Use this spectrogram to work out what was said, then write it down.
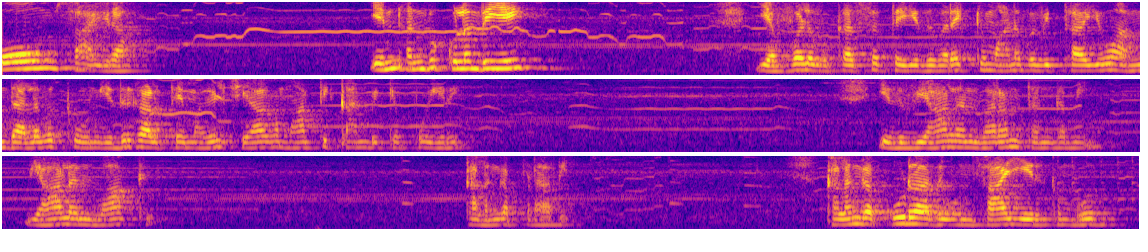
ஓம் சாய்ராம் என் அன்பு குழந்தையே எவ்வளவு கஷ்டத்தை இதுவரைக்கும் அனுபவித்தாயோ அந்த அளவுக்கு உன் எதிர்காலத்தை மகிழ்ச்சியாக மாற்றி காண்பிக்கப் போகிறேன். இது வியாழன் வரம் தங்கமே வியாழன் வாக்கு. கலங்கப்படாதே. கலங்கக்கூடாது உன் சாயி இருக்கும்போது.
